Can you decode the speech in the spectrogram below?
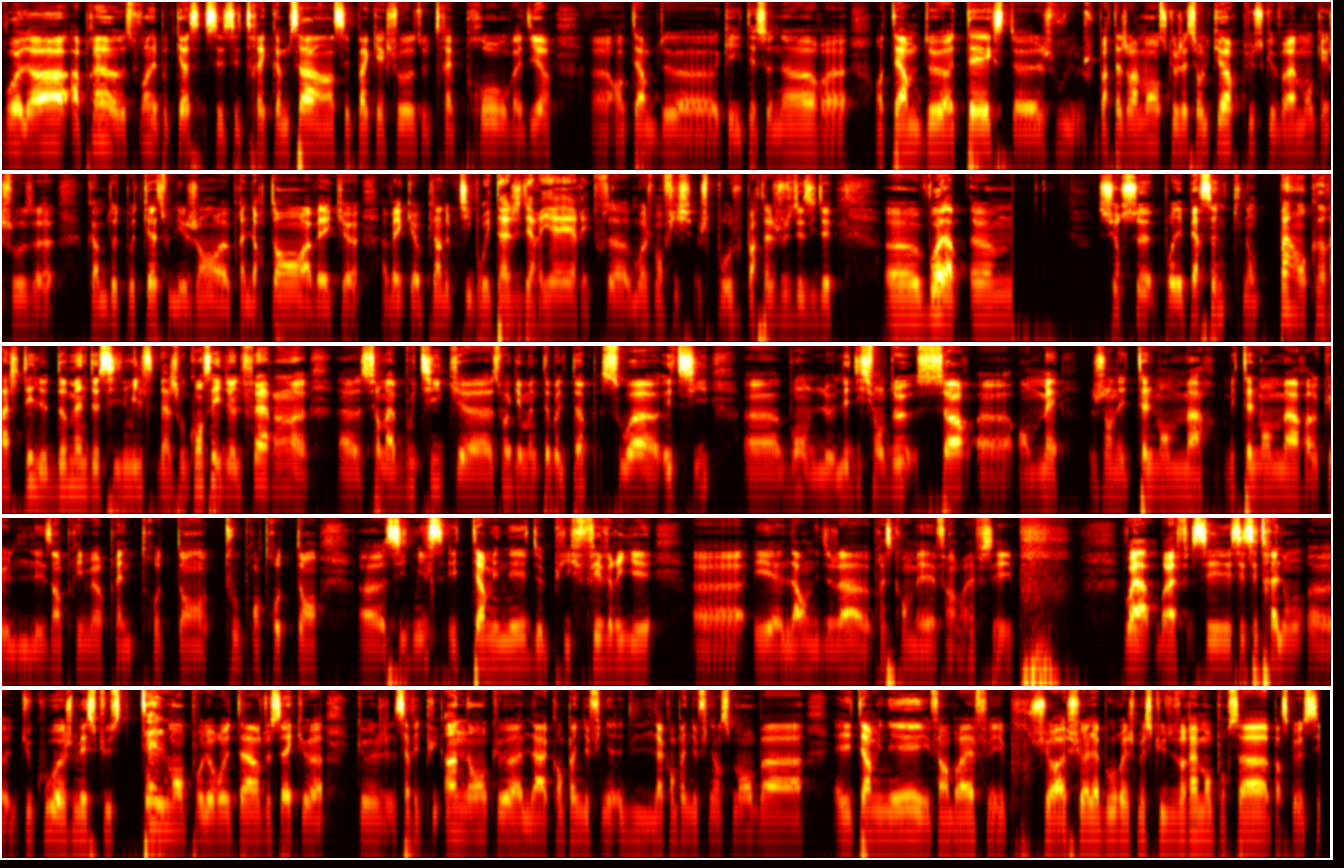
voilà, après, souvent les podcasts, c'est très comme ça, hein. c'est pas quelque chose de très pro, on va dire. Euh, en termes de euh, qualité sonore, euh, en termes de texte. Je vous, je, vous, partage vraiment ce que j'ai sur le cœur, plus que vraiment quelque chose comme d'autres podcasts où les gens prennent leur temps avec, avec plein de petits bruitages derrière et tout ça. Moi, je m'en fiche, je, je, vous partage juste des idées. voilà. Sur ce, pour les personnes qui n'ont pas encore acheté le domaine de 6000, bah, je vous conseille de le faire hein, sur ma boutique, soit Game on Tabletop, soit Etsy. Bon, l'édition 2 sort en mai. J'en ai tellement marre, mais tellement marre que les imprimeurs prennent trop de temps, tout prend trop de temps. Sid Mills est terminé depuis février et là on est déjà presque en mai. Enfin bref, c'est voilà, bref, c'est très long. Euh, du coup, euh, je m'excuse tellement pour le retard. Je sais que, que ça fait depuis un an que euh, la, campagne de la campagne de financement, bah, elle est terminée. enfin bref, et, je, suis, je suis à la bourre et je m'excuse vraiment pour ça parce que c'est...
